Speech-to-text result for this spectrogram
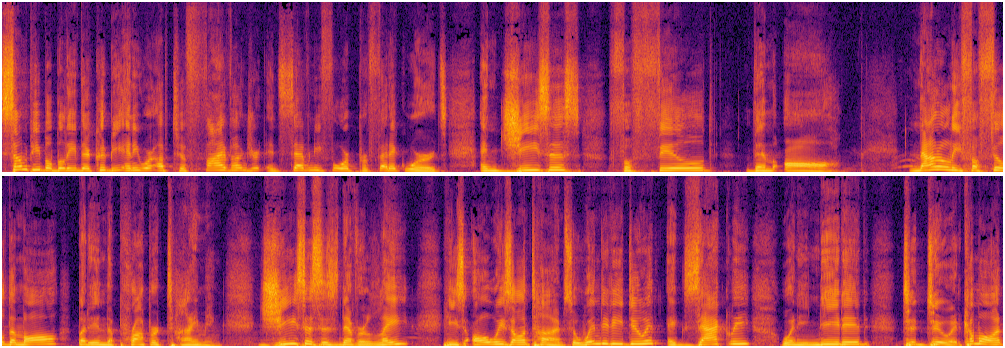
Some people believe there could be anywhere up to 574 prophetic words, and Jesus fulfilled them all not only fulfilled them all, but in the proper timing. Jesus is never late, he's always on time. So, when did he do it? Exactly when he needed to do it. Come on,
